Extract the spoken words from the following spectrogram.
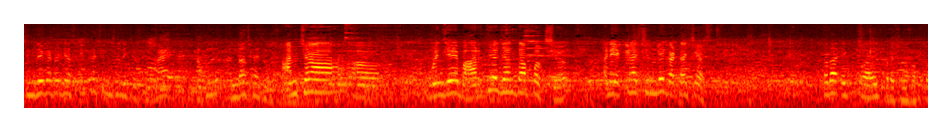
शिंदे गटाचे असतील का शिवसेनेचे असतील? काय आपला अंदाज काय सांगतो? आमच्या म्हणजे भारतीय जनता पक्ष आणि एकनाथ शिंदे गटाचे असते दादा एक एक प्रश्न फक्त.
